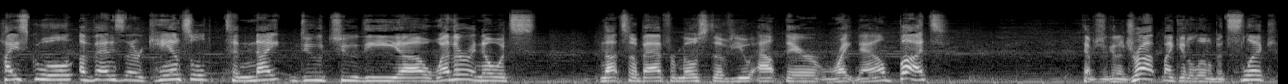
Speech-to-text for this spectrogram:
high school events that are canceled tonight due to the uh, weather. I know it's not so bad for most of you out there right now, but temperature's going to drop, might get a little bit slick.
